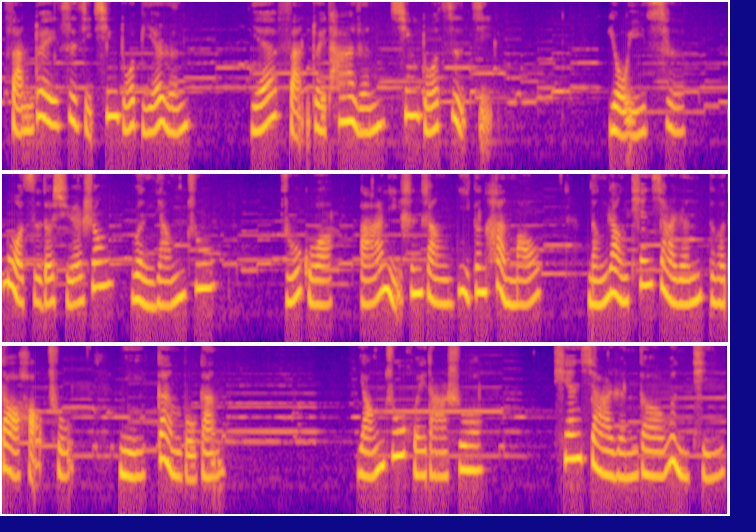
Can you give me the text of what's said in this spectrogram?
反对自己侵夺别人，也反对他人侵夺自己。有一次，墨子的学生问杨朱：“如果把你身上一根汗毛？”能让天下人得到好处，你干不干？杨朱回答说：“天下人的问题，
